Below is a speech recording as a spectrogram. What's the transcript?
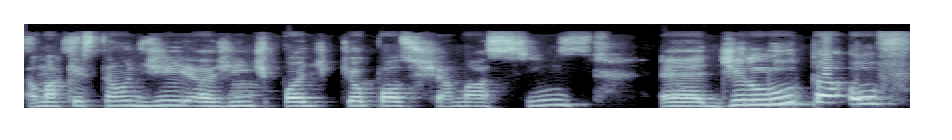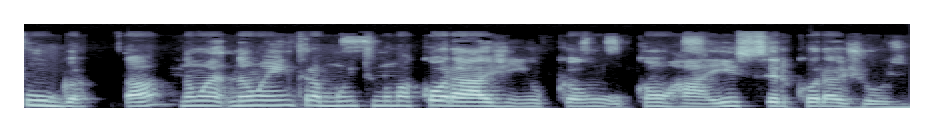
É uma questão de, a gente pode, que eu posso chamar assim, é, de luta ou fuga, tá? Não, é, não entra muito numa coragem, o cão, o cão raiz ser corajoso.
